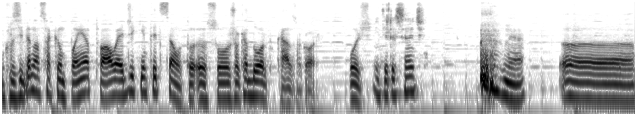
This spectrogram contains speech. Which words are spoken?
Inclusive a nossa campanha atual é de quinta edição. Eu sou jogador do caso agora, hoje, Interessante. né? Ah,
